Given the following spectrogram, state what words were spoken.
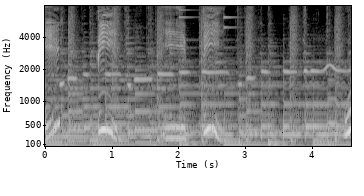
ஈட்டி ஈட்டி. உ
